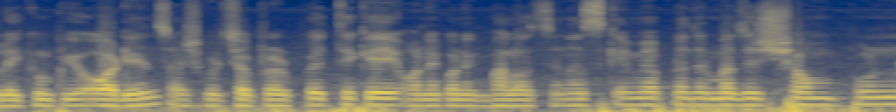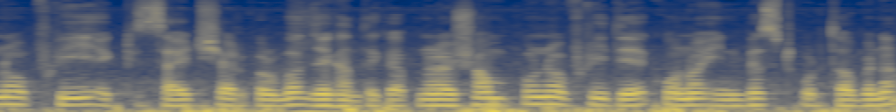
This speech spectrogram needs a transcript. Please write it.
আলাইকুম প্রিয় অডিয়েন্স আশা করছি আপনারা প্রত্যেকেই অনেক অনেক ভালো আছেন। আজকে আমি আপনাদের মাঝে সম্পূর্ণ ফ্রি একটি সাইট শেয়ার করব, যেখান থেকে আপনারা সম্পূর্ণ ফ্রিতে কোনো ইনভেস্ট করতে হবে না।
